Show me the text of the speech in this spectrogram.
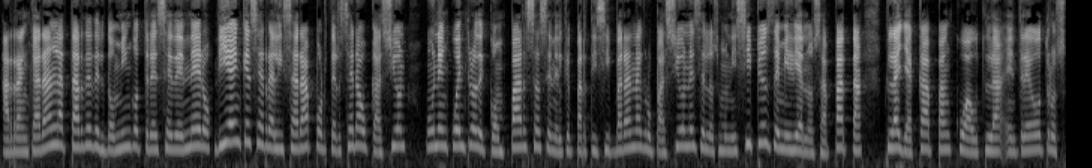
arrancarán la tarde del domingo 13 de enero, día en que se realizará por tercera ocasión un encuentro de comparsas en el que participarán agrupaciones de los municipios de Emiliano Zapata, Tlayacapan, Cuautla, entre otros.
